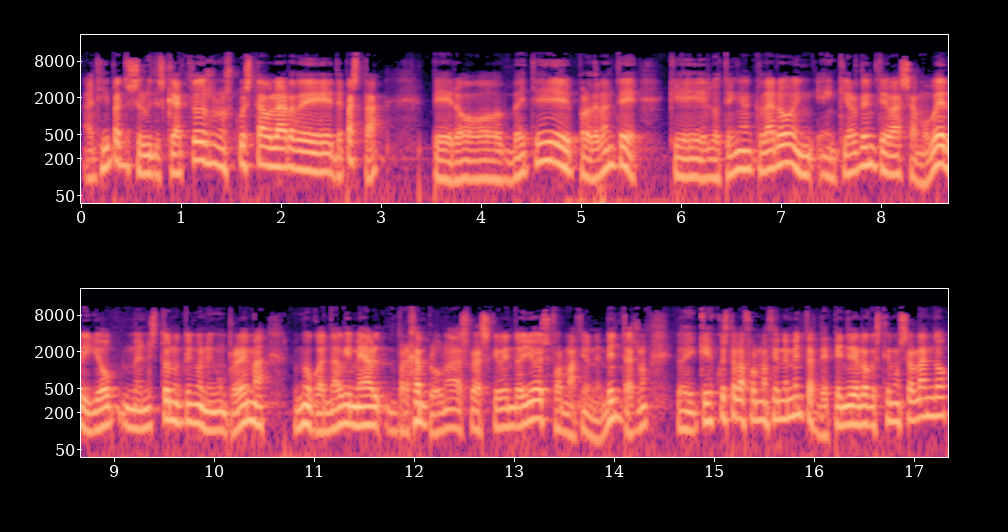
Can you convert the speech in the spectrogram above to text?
anticipa tus servicios, que a todos nos cuesta hablar de, de pasta, pero vete por delante, que lo tengan claro en, qué orden te vas a mover. Y yo en esto no tengo ningún problema. Cuando alguien me habla, por ejemplo, una de las cosas que vendo yo es formación en ventas, ¿no? ¿Qué cuesta la formación en ventas? Depende de lo que estemos hablando,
